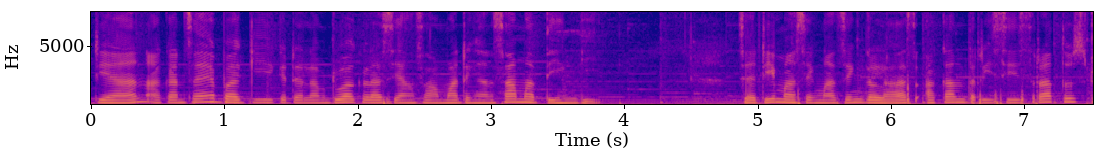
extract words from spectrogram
Kemudian akan saya bagi ke dalam dua gelas yang sama dengan sama tinggi. Jadi masing-masing gelas akan terisi 120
